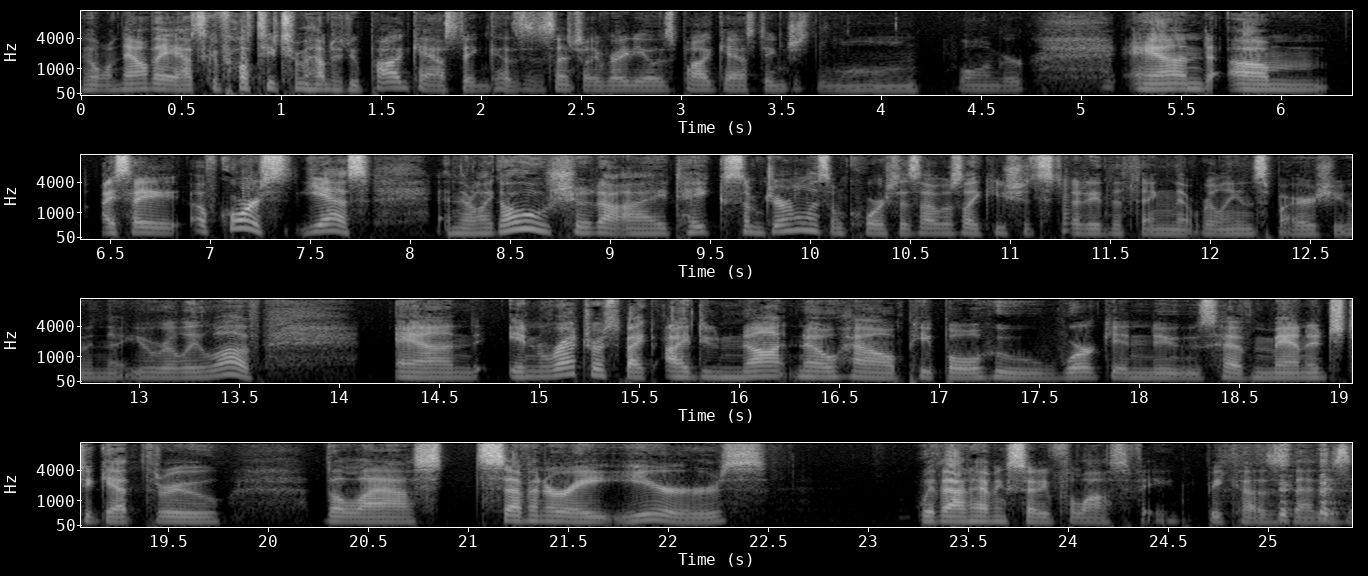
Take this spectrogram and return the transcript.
well, now they ask if I'll teach them how to do podcasting because essentially radio is podcasting, just long, longer. And um, I say, of course, yes. And they're like, oh, should I take some journalism courses? I was like, you should study the thing that really inspires you and that you really love. And in retrospect, I do not know how people who work in news have managed to get through the last seven or eight years without having studied philosophy because that is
